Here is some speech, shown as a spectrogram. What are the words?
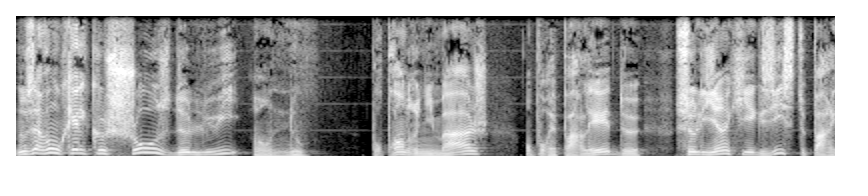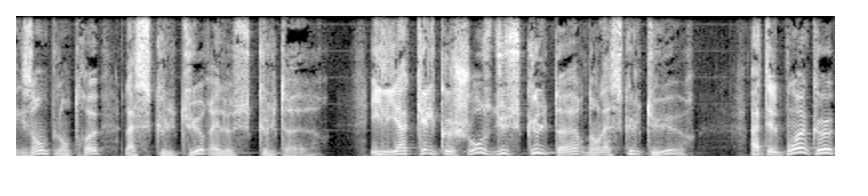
Nous avons quelque chose de lui en nous. Pour prendre une image, on pourrait parler de ce lien qui existe par exemple entre la sculpture et le sculpteur. Il y a quelque chose du sculpteur dans la sculpture, à tel point que,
